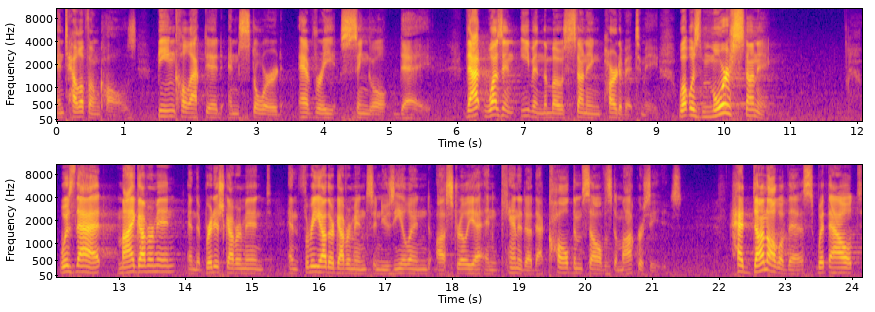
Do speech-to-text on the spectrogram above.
and telephone calls being collected and stored every single day. That wasn't even the most stunning part of it to me. What was more stunning was that my government and the British government and three other governments in New Zealand, Australia, and Canada that called themselves democracies had done all of this without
